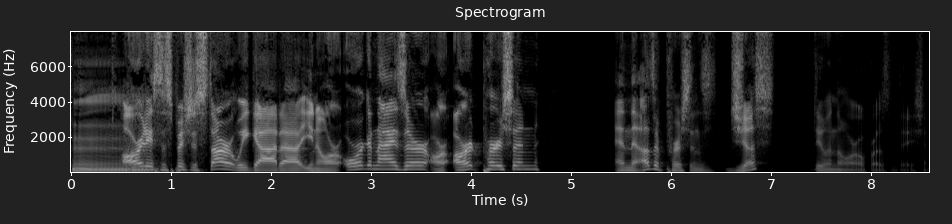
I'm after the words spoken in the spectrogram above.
Hmm. Already a suspicious start. We got uh, you know, our organizer, our art person, and the other person's just doing the oral presentation.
